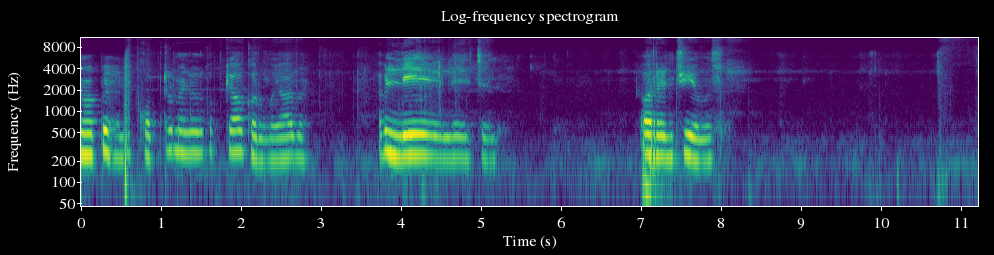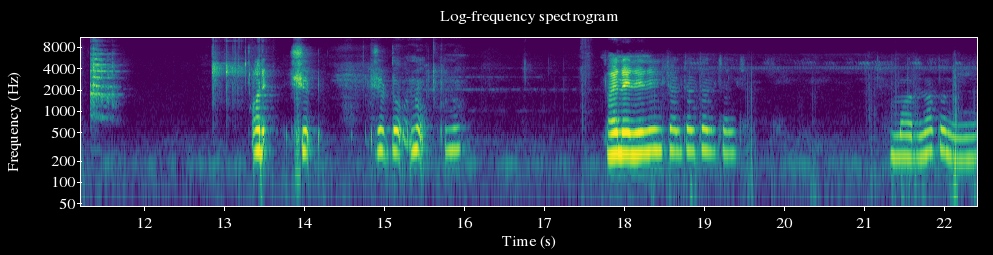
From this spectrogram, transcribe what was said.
यहाँ पे हेलीकॉप्टर मैंने का क्या करूँगा यार मैं? अबे ले ले, चल। और रेंची है बस। और shit shit no no no नहीं नहीं नहीं, चल चल चल चल मरना तो नहीं है।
